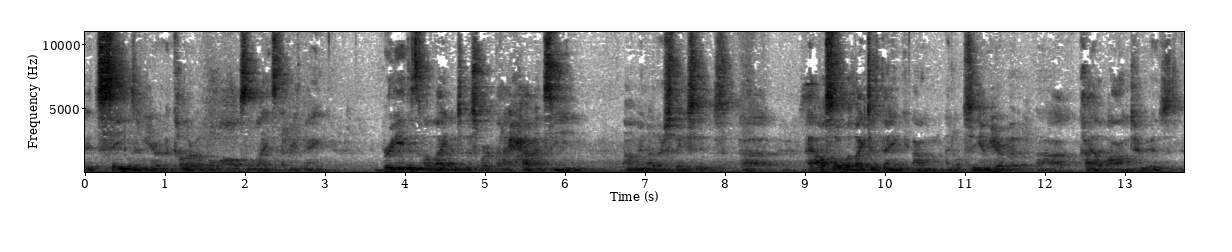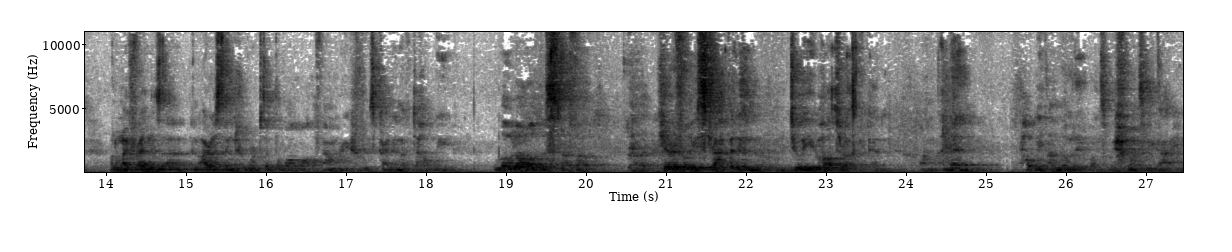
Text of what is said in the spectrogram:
it sings in here, the color of the walls, the lights, everything breathes a light into this work that I haven't seen um, in other spaces. Uh, I also would like to thank, um, I don't see him here, but uh, Kyle Bond, who is one of my friends, uh, an artisan who works at the Walla Walla Foundry, who was kind enough to help me load all of this stuff up, uh, carefully strap it in to a U-Haul truck, and, um, and then help me unload it once we, once we got here.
